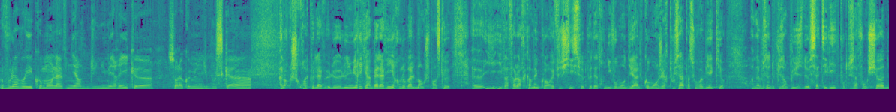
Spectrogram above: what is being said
Vous la voyez comment l'avenir du numérique euh, sur la commune du Bouscat? Alors je crois que le, numérique a un bel avenir globalement. Je pense qu'il euh, il, va falloir quand même qu'on réfléchisse peut-être au niveau mondial comment on gère tout ça parce qu'on voit bien qu'on a besoin de plus en plus de satellites pour que tout ça fonctionne,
